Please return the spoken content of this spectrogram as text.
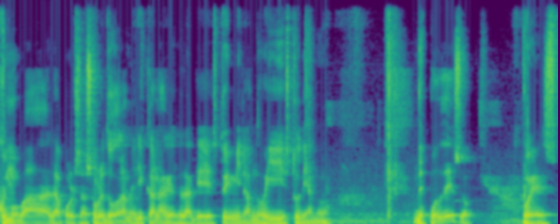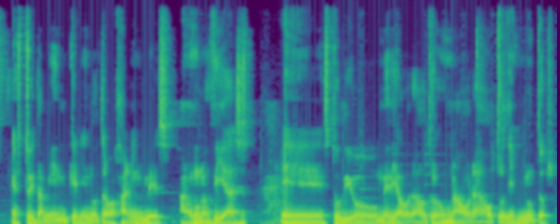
cómo va la bolsa, sobre todo la americana, que es la que estoy mirando y estudiándome. Después de eso, pues estoy también queriendo trabajar en inglés. Algunos días eh, estudio media hora, otros una hora, otros diez minutos.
